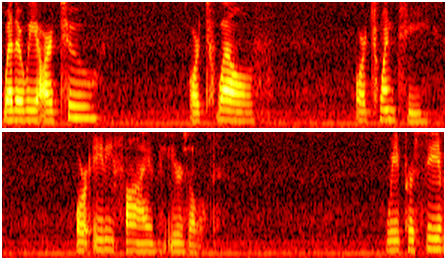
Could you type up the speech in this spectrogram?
Whether we are two or 12 or 20 or 85 years old, we perceive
